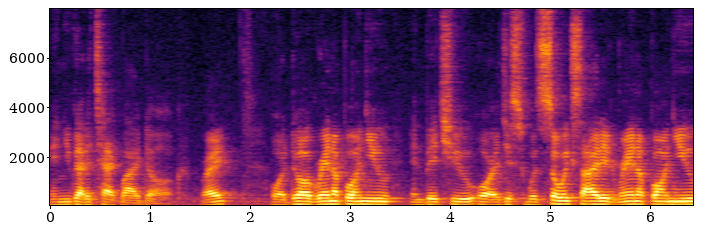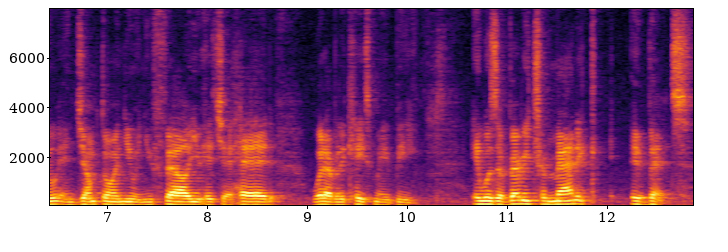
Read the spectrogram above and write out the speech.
and you got attacked by a dog, right? Or a dog ran up on you and bit you, or just was so excited, ran up on you and jumped on you and you fell, you hit your head, whatever the case may be. It was a very traumatic event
